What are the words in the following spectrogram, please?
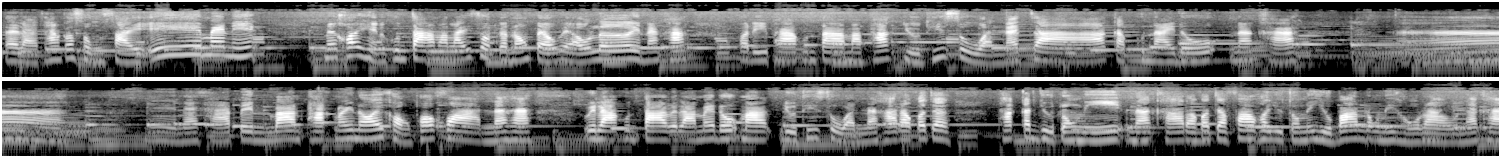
หลายๆท่านก็สงสัย เอ๊ะแม่นิกไม่ค่อยเห็นคุณตามาไลฟ์สดกับน้องแป๋วแหววเลยนะคะ พอดีพาคุณตามาพักอยู่ที่สวนนะจ๊ะกับคุณนายดุนะคะ นะคะ เป็นบ้านพักน้อยๆ ของพ่อควานนะคะ เวลาคุณตาเวลาแม่โดะมาอยู่ที่สวนนะคะ เราก็จะพักกันอยู่ตรงนี้นะคะ เราก็จะเฝ้าเขาอยู่ตรงนี้อยู่บ้านตรงนี้ของเรานะคะ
